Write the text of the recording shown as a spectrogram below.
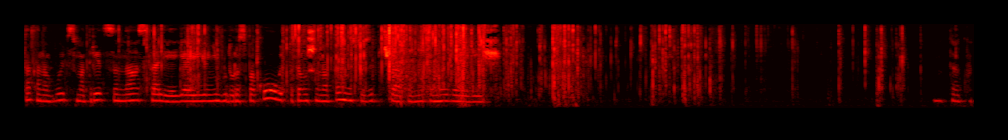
так она будет смотреться на столе. Я ее не буду распаковывать, потому что она полностью запечатана. Это новая вещь. Вот так вот.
